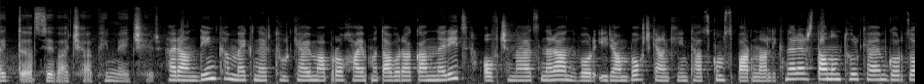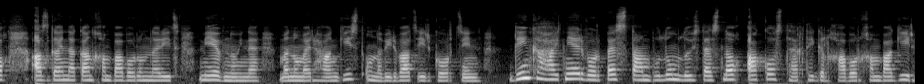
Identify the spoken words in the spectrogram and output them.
այդ ձևաչափի մեջ էր։ Հրանդինքը մեկն էր Թուրքիայում ապրող հայ մտավորականներից, ով չնայած նրան, որ իր ամբողջ կյանքի ընթացքում սպառնալիքներ էր ստանում Թուրքիայում գործող ազգայնական խմբավորումներից, միևնույն է, մնում էր հանգիստ ու նվիրված իր գործին։ Դինքը հայտնի էր որպես Ստամբուլում լույս տեսնող Ակոս թերթի գլխավոր խմբագիր,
